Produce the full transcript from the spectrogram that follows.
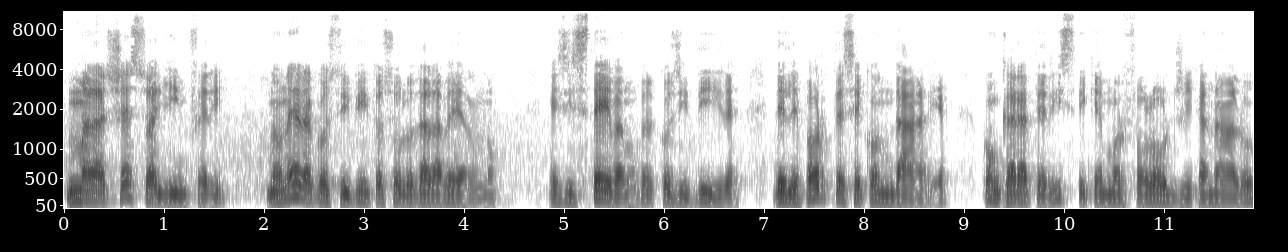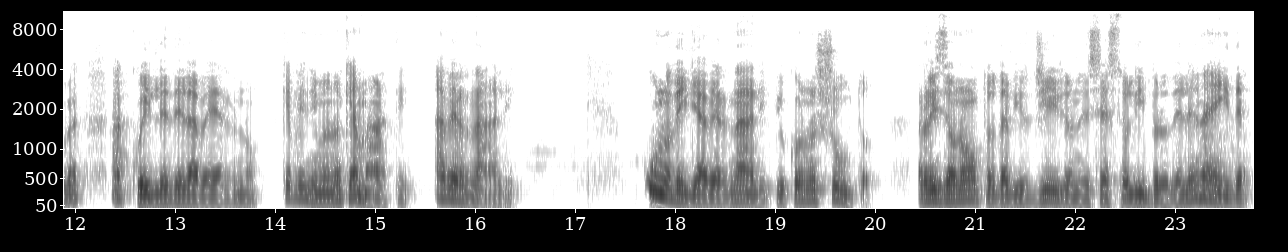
Ma l'accesso agli inferi non era costituito solo dall'Averno, esistevano, per così dire, delle porte secondarie con caratteristiche morfologiche analoghe a quelle dell'Averno, che venivano chiamati avernali. Uno degli avernali più conosciuto, reso noto da Virgilio nel sesto libro dell'Eneide,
